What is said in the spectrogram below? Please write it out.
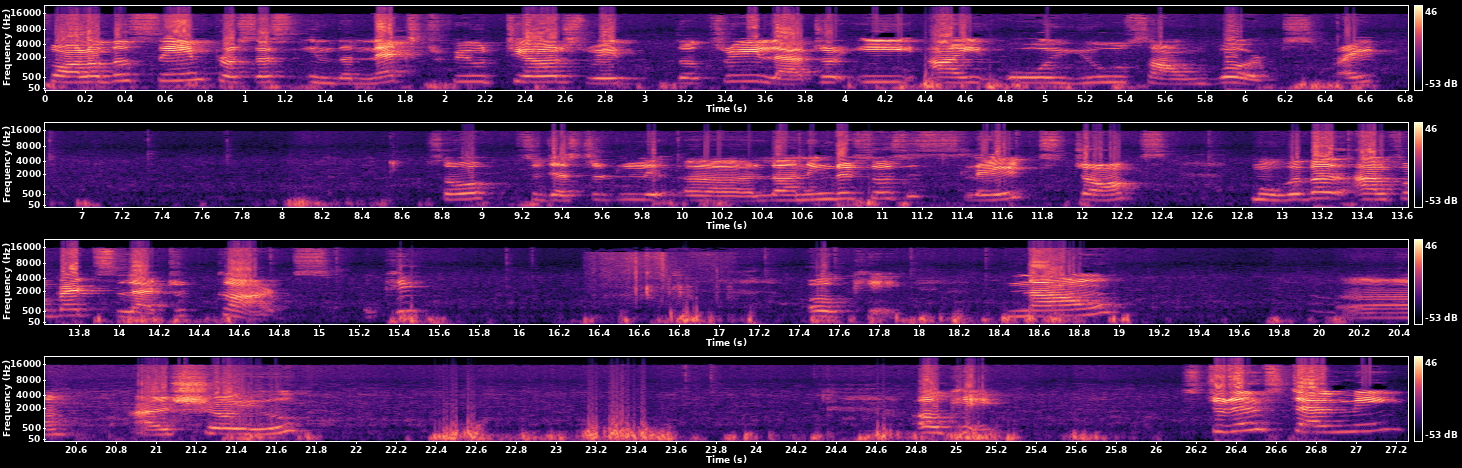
follow the same process in the next few tiers with the three letter e i o u sound words right so suggested uh, learning resources, slates, chalks, movable alphabets, letter cards. Okay. Okay. Now uh, I'll show you. Okay. Students tell me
